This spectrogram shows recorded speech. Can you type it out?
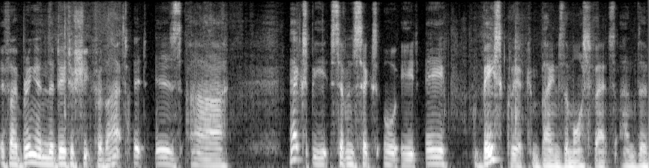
If I bring in the data sheet for that, it is a XB7608A. Basically, it combines the MOSFETs and the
